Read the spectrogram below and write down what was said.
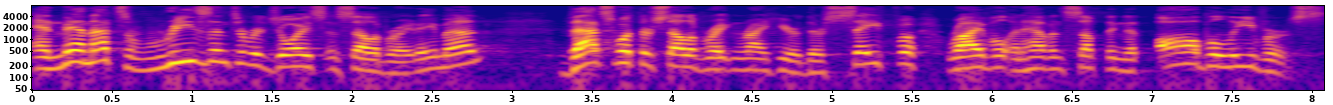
And man, that's a reason to rejoice and celebrate. Amen? That's what they're celebrating right here. Their safe arrival in heaven, something that all believers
